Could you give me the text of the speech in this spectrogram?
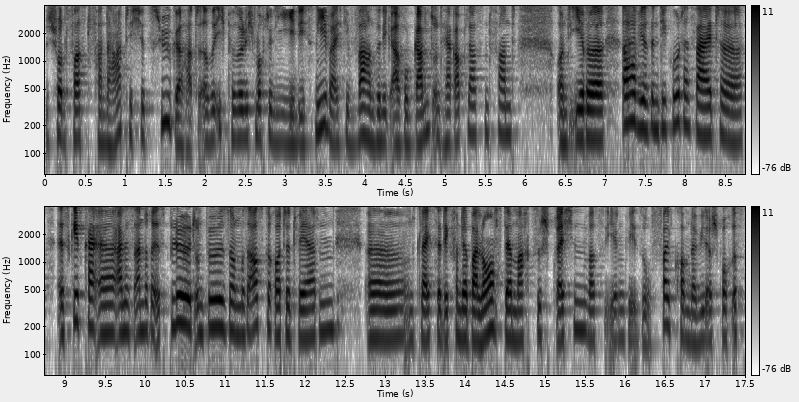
schon fast fanatische Züge hat. Also ich persönlich mochte die Jedis nie, weil ich die wahnsinnig arrogant und herablassend fand. Und ihre, ah, wir sind die gute Seite, es gibt kein, äh, alles andere ist blöd und böse und muss ausgerottet werden. Äh, und gleichzeitig von der Balance der Macht zu sprechen, was irgendwie so vollkommener Widerspruch ist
